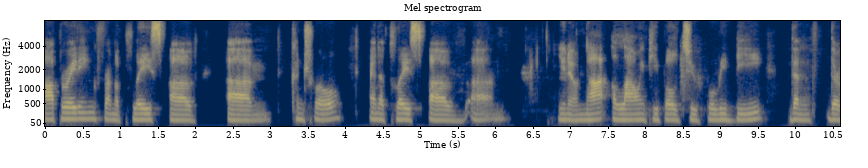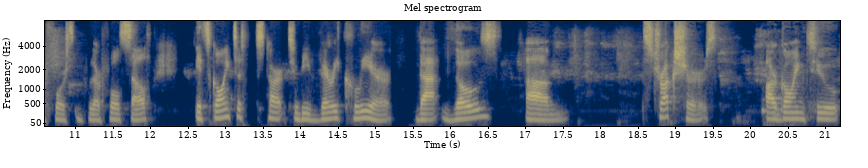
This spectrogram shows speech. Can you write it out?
operating from a place of um, control and a place of um, you know not allowing people to fully be them their force their full self it's going to start to be very clear that those um, structures are going to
